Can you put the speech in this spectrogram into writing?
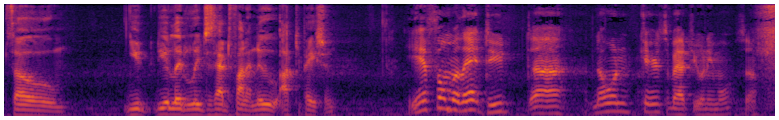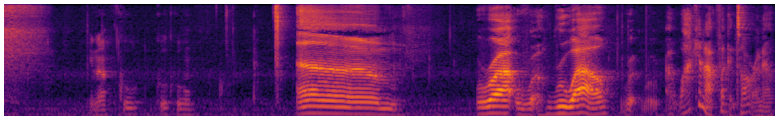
So you you literally just have to find a new occupation. You have fun with that, dude. Uh, no one cares about you anymore. So, you know, cool, cool, cool. Um, Ru- Ru- Ruel. Ru- Why can't I fucking talk right now?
